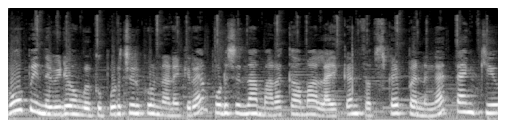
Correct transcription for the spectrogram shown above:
ஹோப் இந்த வீடியோ உங்களுக்கு பிடிச்சிருக்கும்னு நினைக்கிறேன். பிடிச்சிருந்தா மறக்காமல் லைக் அண்ட் சப்ஸ்கிரைப் பண்ணுங்கள் தேங்க்யூ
